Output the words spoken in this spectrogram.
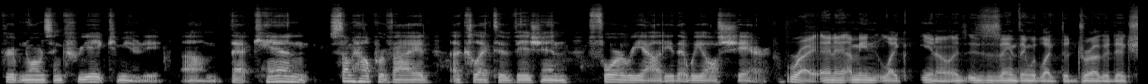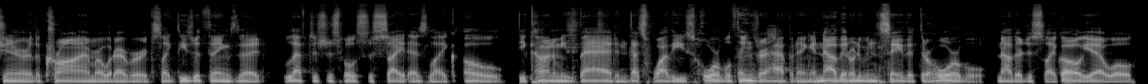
group norms and create community um, that can somehow provide a collective vision for a reality that we all share Right. And I mean, like, you know, it's, it's the same thing with like the drug addiction or the crime or whatever. It's like these are things that leftists are supposed to cite as like, oh, the economy's bad and that's why these horrible things are happening. And now they don't even say that they're horrible. Now they're just like, oh, yeah, well,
